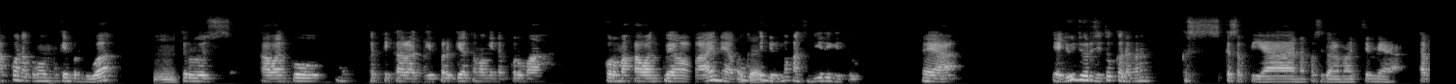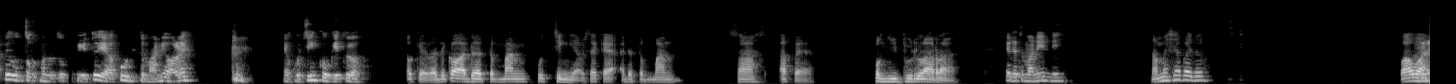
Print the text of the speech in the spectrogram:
aku anak rumah mungkin berdua, Mm-mm. terus kawanku ketika lagi pergi atau mau nginep ke rumah ke rumah kawanku yang lain ya aku mungkin oke di rumah kan sendiri gitu. Ya ya jujur situ kadang-kadang kes- kesepian apa segala macam ya. Tapi untuk menutupi itu ya aku ditemani oleh ya kucingku gitu loh. oke berarti kau ada teman kucing ya maksudnya kayak ada teman sah apa ya penghibur lara Ya, ada teman ini, namanya siapa itu Wawan.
